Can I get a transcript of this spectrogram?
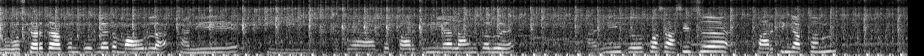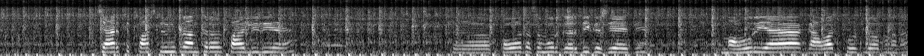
नमस्कार तर आपण पोचलो आहे तर माहूरला आणि सध्या आता पार्किंगला लावणं चालू आहे. आणि जवळपास अशीच पार्किंग आपण चार ते पाच किलोमीटर अंतरावर पाहिलेली आहे. तर पाहू आता समोर गर्दी कशी आहे ते. माहूर या गावात पोचलो आपण आता.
